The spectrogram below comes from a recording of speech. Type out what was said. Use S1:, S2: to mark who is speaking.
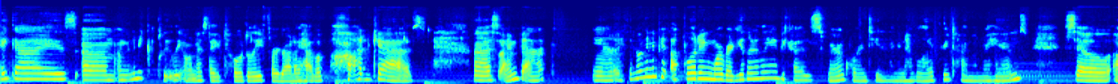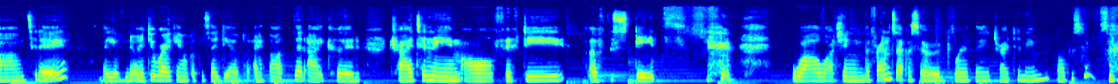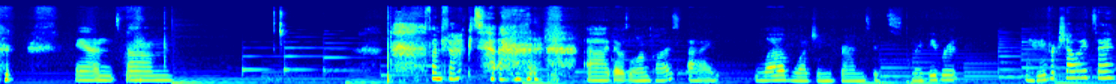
S1: Hey guys, um, I'm gonna be completely honest. I totally forgot I have a podcast. Uh, so I'm back, and I think I'm gonna be uploading more regularly because we're in quarantine and I'm gonna have a lot of free time on my hands. So um, today, I have no idea where I came up with this idea, but I thought that I could try to name all 50 of the states while watching the Friends episode where they tried to name all the states. and um, fun fact uh, that was a long pause. I love watching Friends. It's my favorite, my favorite show, I'd say.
